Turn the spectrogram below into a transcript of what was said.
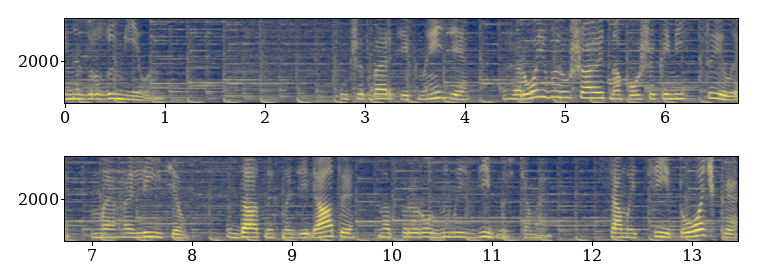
і незрозумілим. У четвертій книзі герої вирушають на пошуки місць сили, мегалітів, здатних наділяти надприродними здібностями. Саме ці точки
